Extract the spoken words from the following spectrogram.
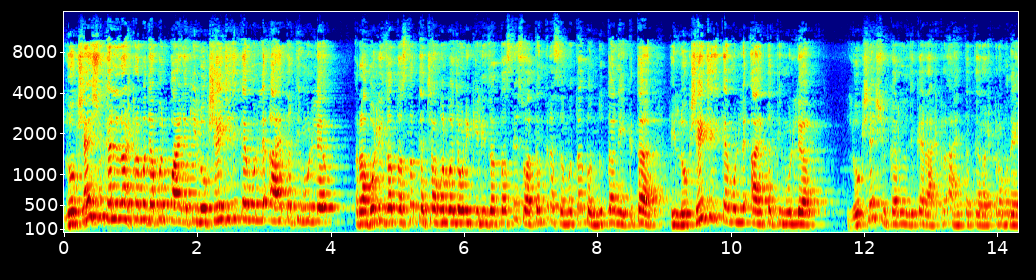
लोकशाही स्वीकारलेल्या राष्ट्रामध्ये आपण पाहिलं की लोकशाहीची जी काही मूल्य आहे तर ती मूल्य राबवली जात असतात त्याची अंमलबजावणी केली जात असते. स्वातंत्र्य समता बंधुता आणि एकता ही लोकशाहीची जी काही मूल्य आहेत तर ती मूल्य लोकशाही स्वीकारलेलं जे काही राष्ट्र आहे तर त्या राष्ट्रामध्ये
